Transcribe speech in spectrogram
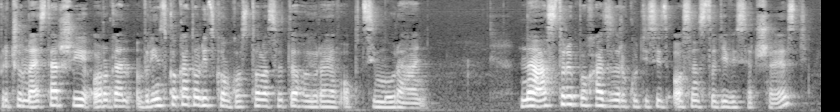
pričom najstarší je orgán v rímskokatolickom kostole svätého Juraja v obci Muráň. Nástroj pochádza z roku 1896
